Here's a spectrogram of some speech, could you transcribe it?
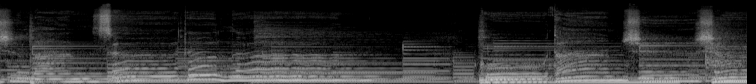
是蓝色的冷，孤单是深。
